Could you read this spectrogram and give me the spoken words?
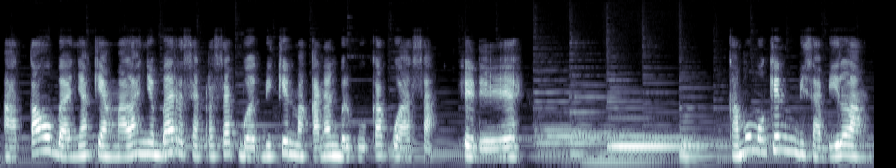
Atau banyak yang malah nyebar resep-resep buat bikin makanan berbuka puasa. Hede. Kamu mungkin bisa bilang,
